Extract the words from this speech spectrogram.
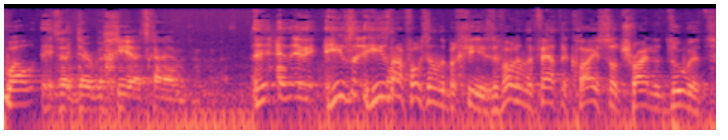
Well, he said their Bechia is kind of. He's, he's not focusing on the Bechia, he's focusing on the fact that Kleisel tried to do it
